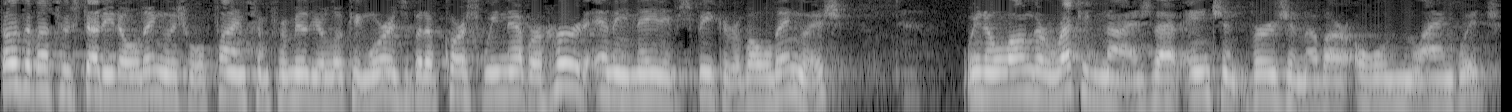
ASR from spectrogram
Those of us who studied Old English will find some familiar looking words, but of course we never heard any native speaker of Old English. We no longer recognize that ancient version of our old language.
